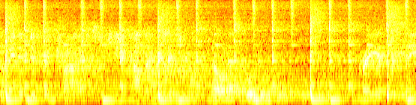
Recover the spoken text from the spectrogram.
amalgamated different tribes in a common religion known as Voodoo. The is the same.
